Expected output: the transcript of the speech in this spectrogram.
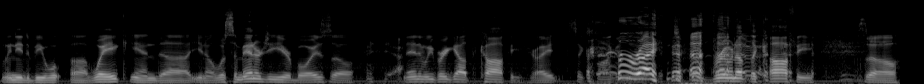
we need to be uh, awake and uh, you know with some energy here, boys. So Yeah. then we bring out the coffee, right? Six o'clock. at night, Right. brewing up the coffee. So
